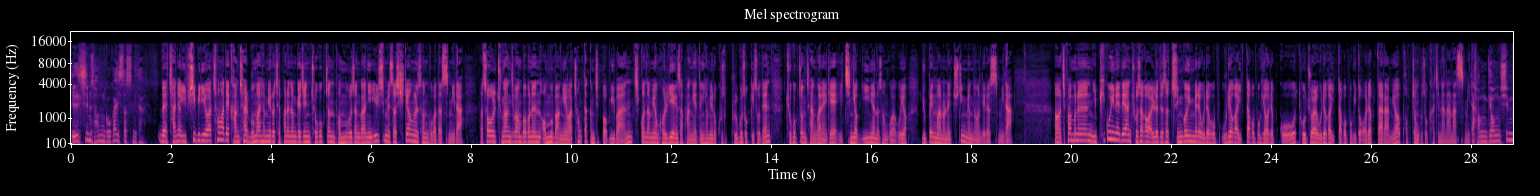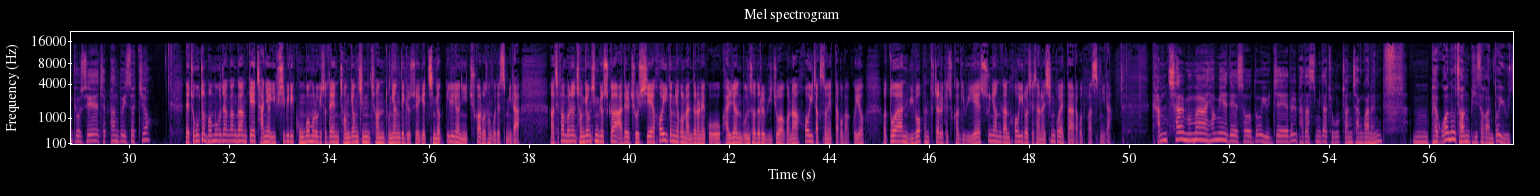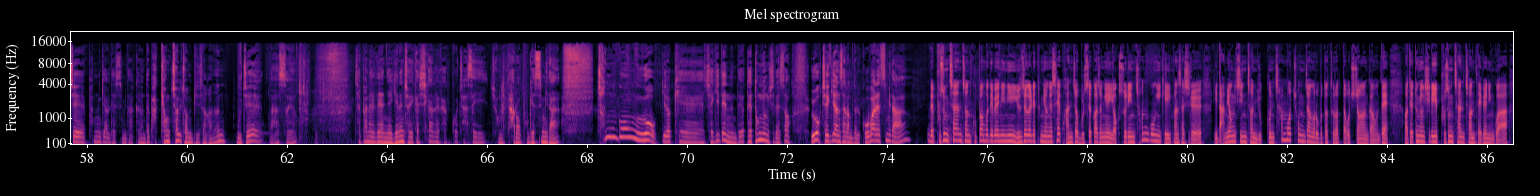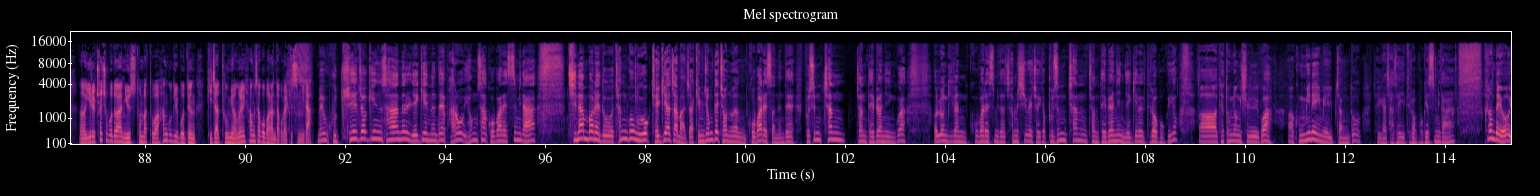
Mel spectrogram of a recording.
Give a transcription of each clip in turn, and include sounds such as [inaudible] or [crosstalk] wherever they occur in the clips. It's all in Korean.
1심 선고가 있었습니다. 네, 자녀 입시 비리와 청와대 감찰 무마 혐의로 재판에 넘겨진 조국 전 법무부 장관이 1심에서 실형을 선고받았습니다. 서울중앙지방법원은 업무방해와 청탁금지법 위반, 직권남용 권리행사 방해 등 혐의로 불구속 기소된 조국 전 장관에게 징역 2년을 선고하고요. 600만 원의 추징 명령을 내렸습니다. 어, 재판부는 이 피고인에 대한 조사가 완료돼서 증거인멸의 우려가, 우려가 있다고 보기 어렵고 도주할 우려가 있다고 보기도 어렵다라며 법정 구속하지는 않았습니다. 정경심 교수의 재판도 있었죠? 네, 조국 전 법무부 장관과 함께 자녀 입시 비리 공범으로 기소된 정경심 전 동양대 교수에게 징역 1년이 추가로 선고됐습니다. 아, 재판부는 정경심 교수가 아들 조 씨의 허위 경력을 만들어내고 관련 문서들을 위조하거나 허위 작성했다고 봤고요. 어, 또한 위법한 투자를 계속하기 위해 수년간 허위로 재산을 신고했다라고도 봤습니다. 감찰 무마 혐의에 대해서도 유죄를 받았습니다. 조국 전 장관은 음, 백원우 전 비서관도 유죄 판결됐습니다. 그런데 박형철 전 비서관은 무죄 나왔어요. 재판에 대한 얘기는 저희가 시간을 갖고 자세히 좀 다뤄보겠습니다. 천공 의혹 이렇게 제기됐는데요. 대통령실에서 의혹 제기한 사람들 고발했습니다. 네, 부승찬 전 국방부 대변인이 윤석열 대통령의 새 관저 물색 과정에 역술인 천공이 개입한 사실을 이 남영신 전 육군 참모총장으로부터 들었다고 주장한 가운데 어, 대통령실이 부승찬 전 대변인과 어, 이를 최초 보도한 뉴스토마토와 한국일보 등 기자 두 명을 형사 고발한다고 밝혔습니다. 매우 구체적인 사안을 얘기했는데 바로 형사 고발했습니다. 지난번에도 천공 의혹 제기하자마자 김종대 전 의원 고발했었는데 부승찬 전 대변인과 언론기관 고발했습니다. 잠시 후에 저희가 부승찬 전 대변인 얘기를 들어보고요. 어, 대통령실과 어, 국민의힘의 입장도 저희가 자세히 들어보겠습니다. 그런데요.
